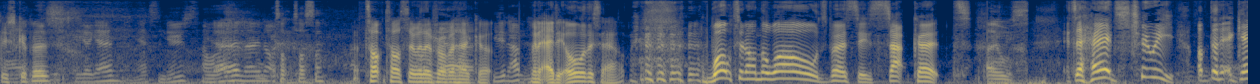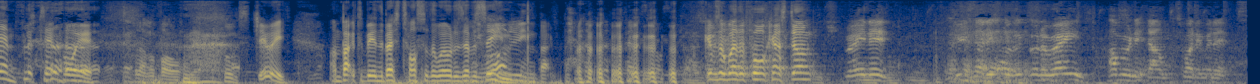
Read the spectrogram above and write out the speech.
Two skippers. See you again. Yes, news. Yeah, no, not Top tosser. A top tosser with a oh, proper yeah. haircut. You didn't have- I'm going to edit all this out. Walton on the Wolds versus Sapcote. Wales. It's a head, Stuey. I've done it again. Flipped it for you. We'll have a bowl. Stuey, I'm back to being the best tosser the world has ever You seen. doing back. Give us a weather forecast, Dunc. Raining. You said it wasn't going to rain. Hammering it down for 20 minutes.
